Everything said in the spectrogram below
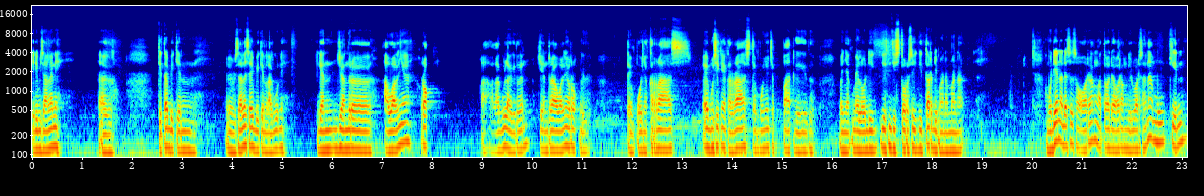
Jadi misalnya nih uh, kita bikin ya misalnya saya bikin lagu nih dengan genre awalnya rock. Ah, lagu lah gitu kan genre awalnya rock gitu. Temponya keras eh musiknya keras temponya cepat gitu. Banyak melodi distorsi gitar di mana-mana. Kemudian ada seseorang atau ada orang di luar sana mungkin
